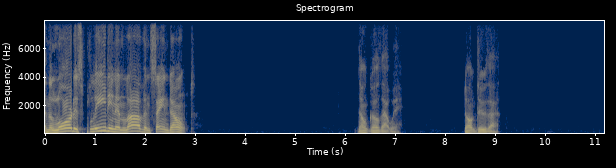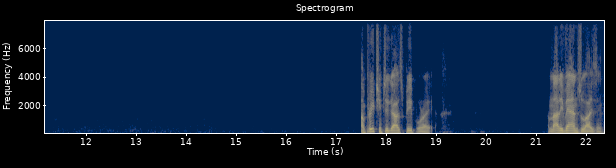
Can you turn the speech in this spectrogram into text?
And the Lord is pleading in love and saying, Don't. Don't go that way. Don't do that. I'm preaching to God's people, right? I'm not evangelizing.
